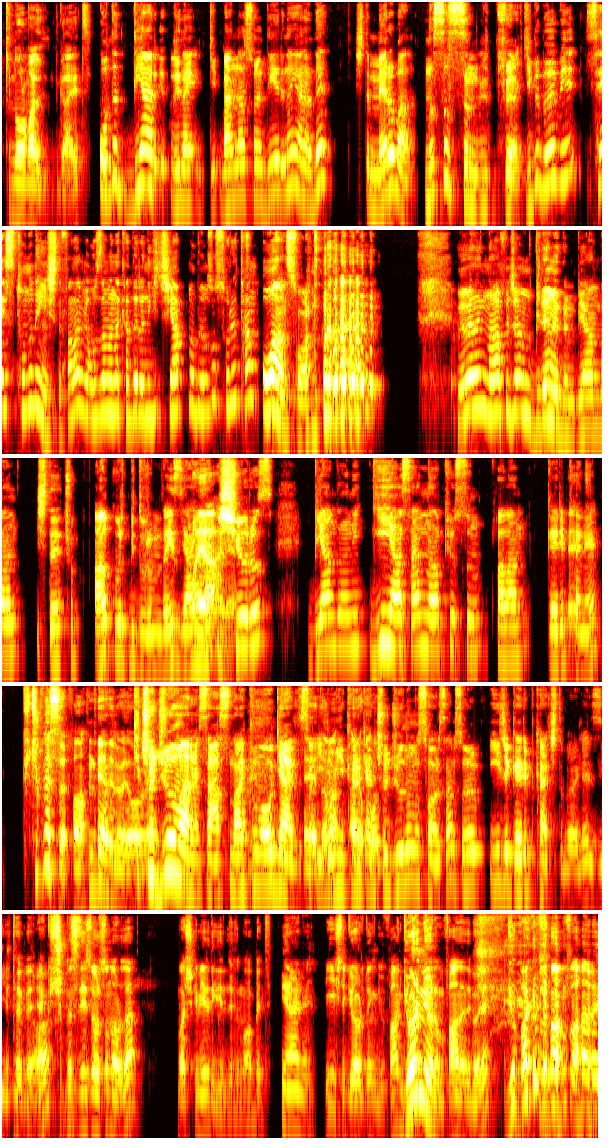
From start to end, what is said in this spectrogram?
Ki normal gayet. o da diğerine benden sonra diğerine geldi. İşte merhaba nasılsın Lütfü gibi böyle bir ses tonu değişti falan ve o zamana kadar hani hiç yapmadığımız o soruyu tam o an sordu. ve ben hani ne yapacağımı bilemedim. Bir yandan işte çok awkward bir durumdayız. Yani Bayağı hani. işiyoruz. Bir yandan hani iyi ya sen ne yapıyorsun falan garip Evet. hani. Küçük nasıl falan diye yani böyle orada. Ki çocuğu var mesela aslında aklıma o geldi. Sonra Evet elimi ama yıkarken hani o- çocuğunu mu sorsam sonra iyice garip kaçtı böyle E zihnimde tabii. o. Yani küçük nasıl diye sorsan orada başka bir yere de gidebilirdi muhabbet. Yani. İyi işte gördüğün gibi falan. Görmüyorum falan dedi böyle. Bak o zaman falan.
